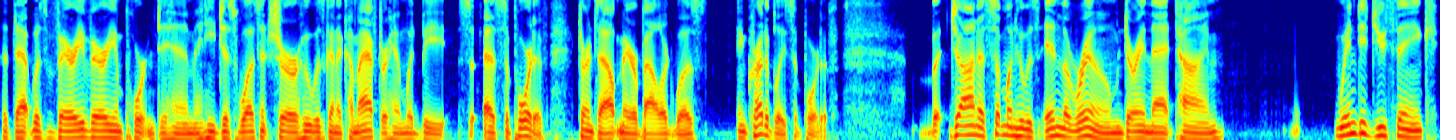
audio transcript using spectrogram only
That that was very, very important to him, and he just wasn't sure who was going to come after him would be as supportive. Turns out Mayor Ballard was incredibly supportive. But John, as someone who was in the room during that time, when did you think?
